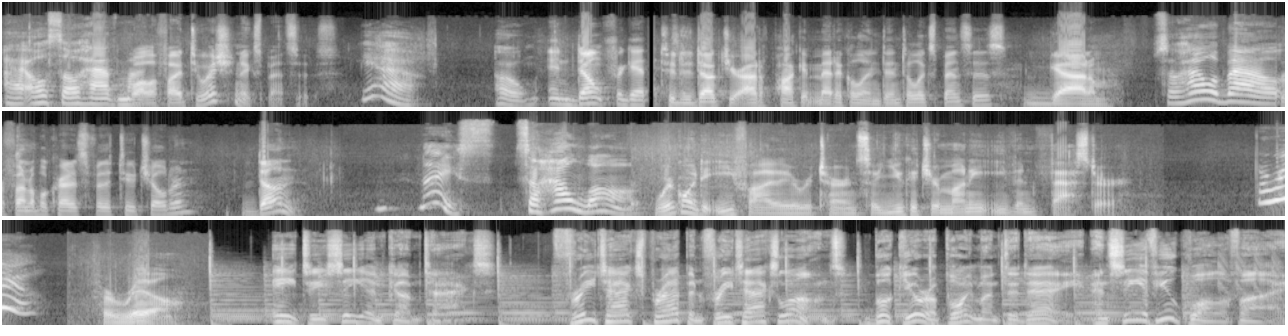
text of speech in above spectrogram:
I also have my. Qualified tuition expenses. Yeah. Oh, and don't forget. To deduct your out-of-pocket medical and dental expenses? Got them. So, how about. Refundable credits for the two children? Done. Nice. So, how long? We're going to e-file your return so you get your money even faster. For real? For real. ATC Income Tax. Free tax prep and free tax loans. Book your appointment today and see if you qualify.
